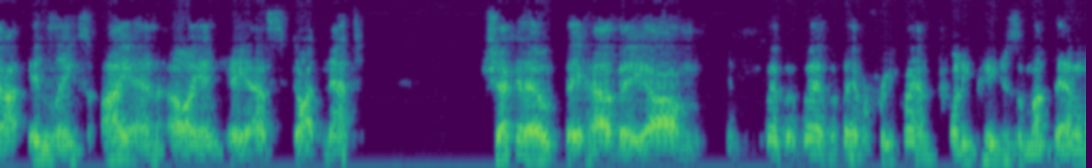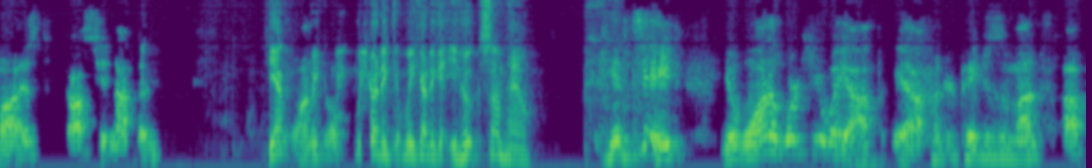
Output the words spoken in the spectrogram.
uh, InLinks, I N L I N K S dot net. Check it out. They have a um, they have a free plan, 20 pages a month analyzed, costs you nothing. Yep, we, go- we, we got to get we got to get you hooked somehow. Indeed, you want to work your way up. Yeah, 100 pages a month up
